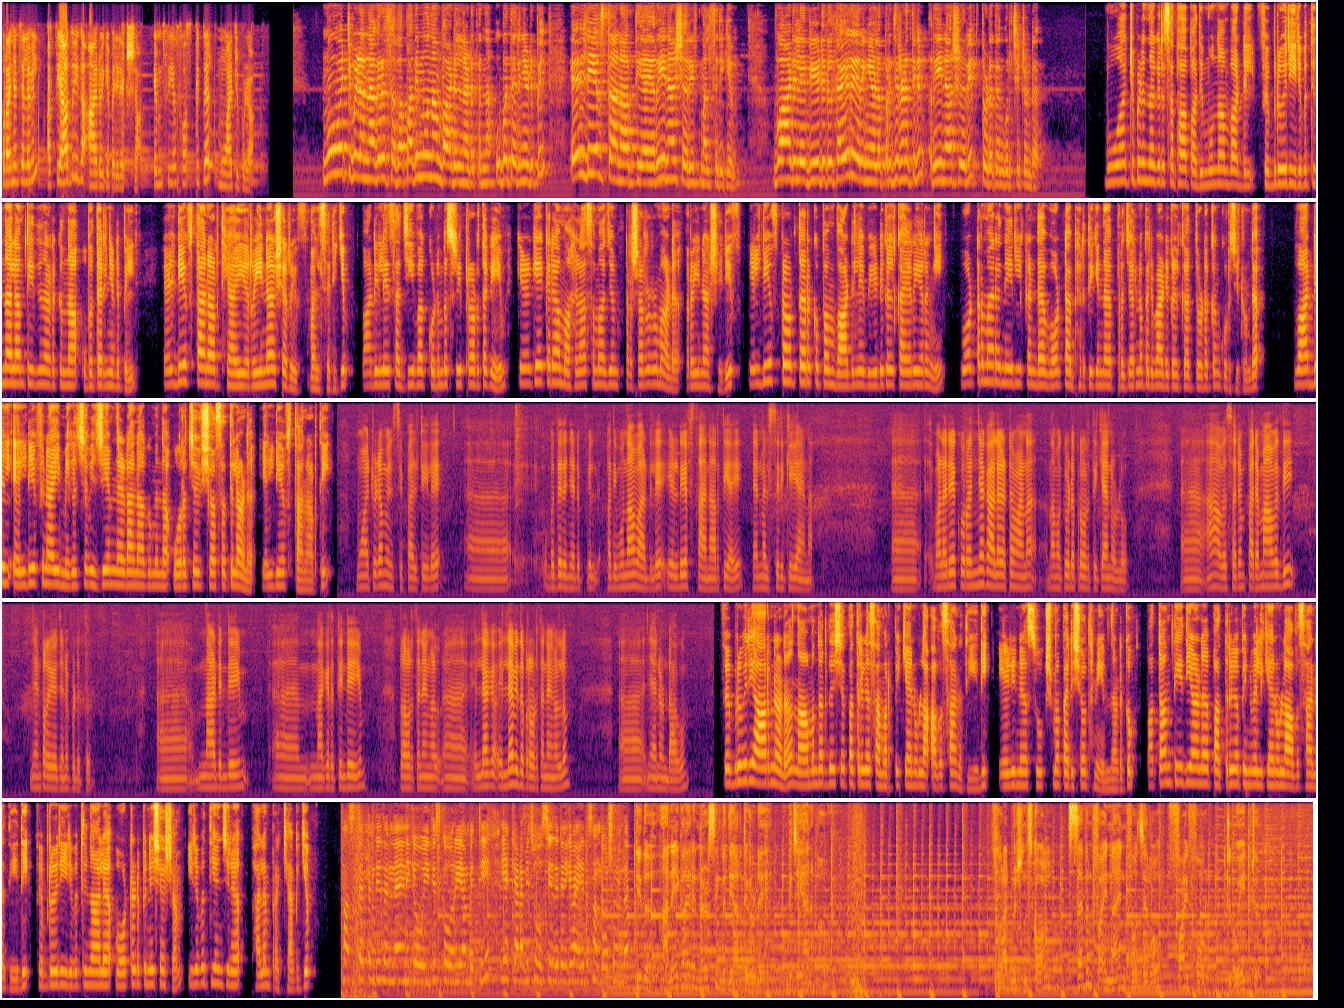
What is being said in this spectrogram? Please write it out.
കുറഞ്ഞ ചെലവിൽ അത്യാധുനിക ആരോഗ്യ പരിരക്ഷ. M C S hospital Muvattupuzha. Muvattupuzha നഗരസഭ പതിമൂന്നാം വാർഡിൽ നടക്കുന്ന ഉപതെരഞ്ഞെടുപ്പിൽ എൽ ഡി എഫ് സ്ഥാനാർത്ഥിയായ റീന ഷെരീഫ് മത്സരിക്കും. വാർഡിലെ വീടുകൾ കയറിയിറങ്ങിയുള്ള പ്രചരണത്തിനും റീന ഷെരീഫ് തുടക്കം കുറിച്ചിട്ടുണ്ട്. മൂവാറ്റുപുഴ നഗരസഭ പതിമൂന്നാം വാർഡിൽ ഫെബ്രുവരി ഇരുപത്തിനാലാം തീയതി നടക്കുന്ന ഉപതെരഞ്ഞെടുപ്പിൽ എൽ ഡി എഫ് സ്ഥാനാർത്ഥിയായി റീന ഷെറീഫ് മത്സരിക്കും. വാർഡിലെ സജീവ കുടുംബശ്രീ പ്രവർത്തകയും കിഴക്കേക്കര മഹിളാ സമാജം ട്രഷററുമാണ് Reena Sherif. L D F പ്രവർത്തകർക്കൊപ്പം വാർഡിലെ വീടുകൾ കയറിയിറങ്ങി വോട്ടർമാരെ നേരിൽ കണ്ട് വോട്ട് അഭ്യർത്ഥിക്കുന്ന പ്രചരണ പരിപാടികൾക്ക് തുടക്കം കുറിച്ചിട്ടുണ്ട്. വാർഡിൽ എൽ ഡി എഫിനായി മികച്ച വിജയം നേടാനാകുമെന്ന ഉറച്ച വിശ്വാസത്തിലാണ് എൽ ഡി എഫ് സ്ഥാനാർത്ഥി. മൂവാറ്റുപുഴ മുനിസിപ്പാലിറ്റിയിലെ ഉപതെരഞ്ഞെടുപ്പിൽ പതിമൂന്നാം വാർഡിലെ എൽ ഡി എഫ് സ്ഥാനാർത്ഥിയായി ഞാൻ മത്സരിക്കുകയാണ്. വളരെ കുറഞ്ഞ കാലഘട്ടമാണ് നമുക്കിവിടെ പ്രവർത്തിക്കാനുള്ളൂ. ആ, അവസരം പരമാവധി ഞാൻ പ്രയോജനപ്പെടുത്തും. നാടിന്റെയും നഗരത്തിന്റെയും പ്രവർത്തനങ്ങൾ എല്ലാ എല്ലാവിധ പ്രവർത്തനങ്ങളിലും ഞാനുണ്ടാകും. ഫെബ്രുവരി ആറിനാണ് നാമനിർദ്ദേശ പത്രിക സമർപ്പിക്കാനുള്ള അവസാന തീയതി. ഏഴിന് സൂക്ഷ്മ പരിശോധനയും നടക്കും. പത്താം തീയതിയാണ് പത്രിക പിൻവലിക്കാനുള്ള അവസാന തീയതി. ഫെബ്രുവരി ഇരുപത്തിനാല് വോട്ടെടുപ്പിന് ശേഷം ഇരുപത്തിയഞ്ചിന് ഫലം പ്രഖ്യാപിക്കും. ഫസ്റ്റ് അറ്റംപ്റ്റിൽ തന്നെ എനിക്ക് ഒ ഇ ടി സ്കോർ ചെയ്യാൻ പറ്റി. ഈ അക്കാഡമി ചൂസ് ചെയ്തിട്ട് എനിക്ക് ഭയങ്കര സന്തോഷമുണ്ട്. ഇത് അനേകായിരം നഴ്സിംഗ് വിദ്യാർത്ഥികളുടെ വിജയാനുഭവം. For admissions call seven five nine four zero five four two eight two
